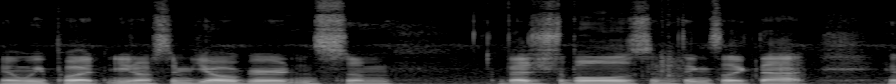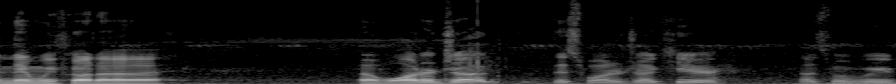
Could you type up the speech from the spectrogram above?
and we put, you know, some yogurt and some vegetables and things like that. And then we've got a, a water jug, this water jug here. That's what we,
